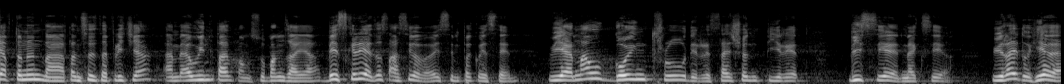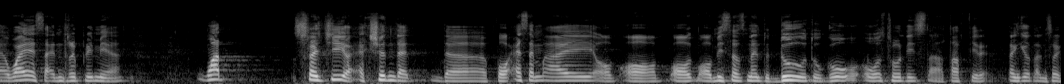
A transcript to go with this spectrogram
afternoon, uh, Tan Sri Cheah. I'm Elwin Tan from Subang Jaya. Basically, I just ask you a very simple question. We are now going through the recession period this year and next year. We'd like to hear uh, why, as an entrepreneur, what strategy or action that the, for SMI or, or, or, or businessmen to do to go over through this uh, tough period. Thank you, Tan Sri.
